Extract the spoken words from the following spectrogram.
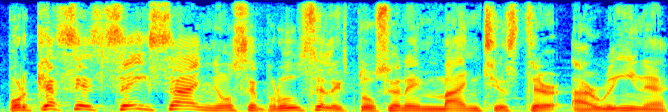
Porque hace seis años se produce la explosión en Manchester Arena,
